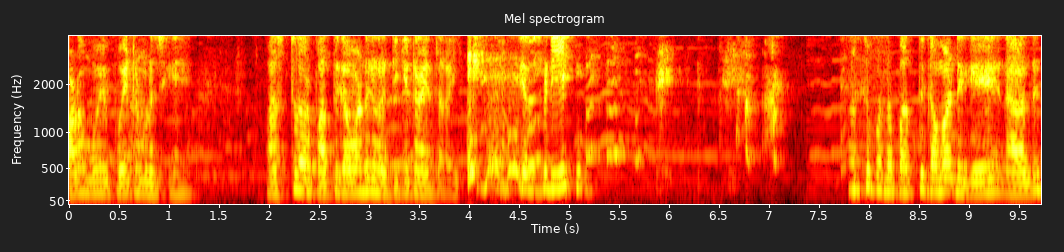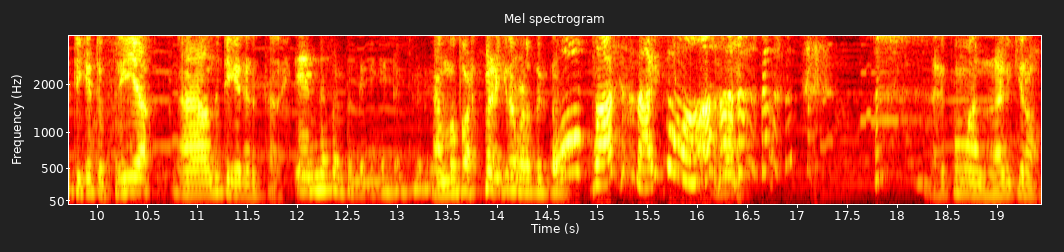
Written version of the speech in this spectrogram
படம் போய் போயிட்டோம்னு வச்சுக்கோங்க ஃபர்ஸ்ட் ஒரு பத்து கமெண்ட்டுக்கு நான் டிக்கெட் வாங்கி தரேன். எப்படி? ஃபர்ஸ்ட் பண்ண பத்து கமெண்ட்டுக்கு நான் வந்து டிக்கெட் ஃப்ரீயா நான் வந்து டிக்கெட் எடுத்து தரேன். எந்த படத்துக்கு டிக்கெட் எடுத்துருக்கோம் நம்ம படம் நடிக்கிற படத்துக்கு ஓ படம் நடிப்போமா? நடிப்போமா? நடிக்கிறோம்.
